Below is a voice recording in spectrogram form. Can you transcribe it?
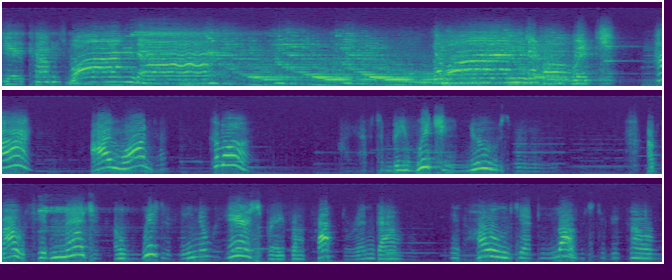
Here comes Wanda, the wonderful witch. Hi, I'm Wanda. Come on. I have some bewitching news for you. About hidden magic, a wizardly new hairspray from Procter & Gamble. It holds yet loves to be combed.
